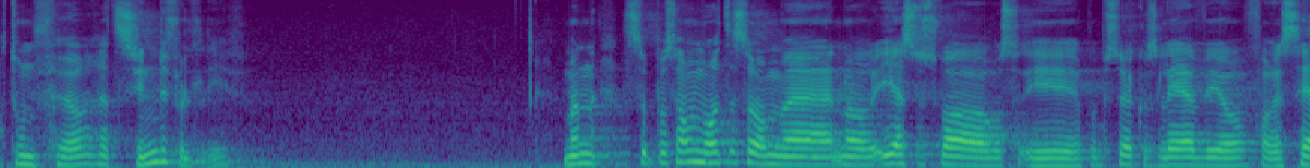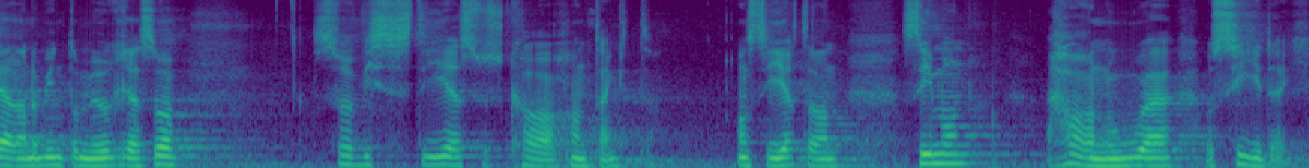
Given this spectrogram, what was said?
At hun fører et syndefullt liv. Men på samme måte som eh, når Jesus var på besøk hos Levi og fariseerne begynte å murre, så, så visste Jesus hva han tenkte. Han sier til han, 'Simon, jeg har noe å si deg.'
